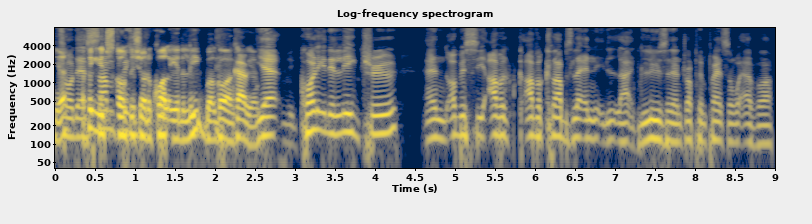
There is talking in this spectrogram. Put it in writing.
Yeah, So I think you just go to show the quality of the league. But go on, carry on. Yeah, quality of the league, true. And obviously other other clubs letting like losing and dropping points and whatever,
